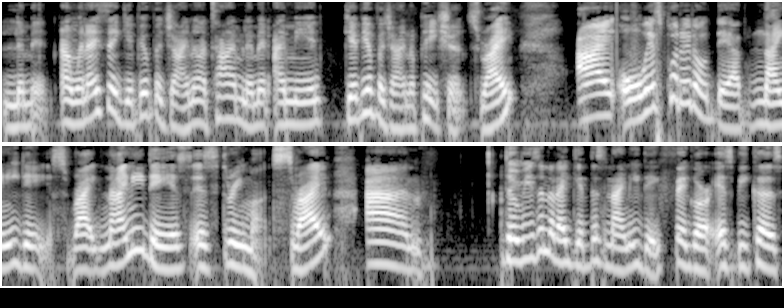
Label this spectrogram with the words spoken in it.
limit. And when I say give your vagina a time limit, I mean give your vagina patience, right? I always put it out there 90 days, right? 90 days is three months, right? And the reason that I give this 90 day figure is because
